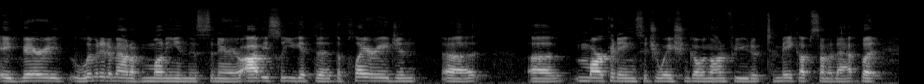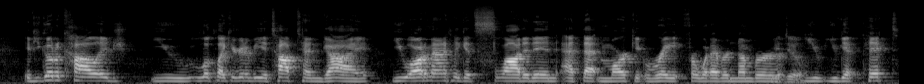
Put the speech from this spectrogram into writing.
a very limited amount of money in this scenario. Obviously, you get the the player agent uh, uh, marketing situation going on for you to, to make up some of that, but if you go to college, you look like you're going to be a top 10 guy, you automatically get slotted in at that market rate for whatever number You you, you get picked.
